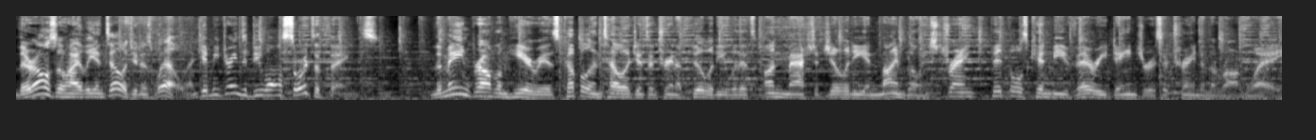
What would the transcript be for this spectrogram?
They're also highly intelligent as well, and can be trained to do all sorts of things. The main problem here is couple intelligence and trainability with its unmatched agility and mind-blowing strength, Pitbulls can be very dangerous if trained in the wrong way.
